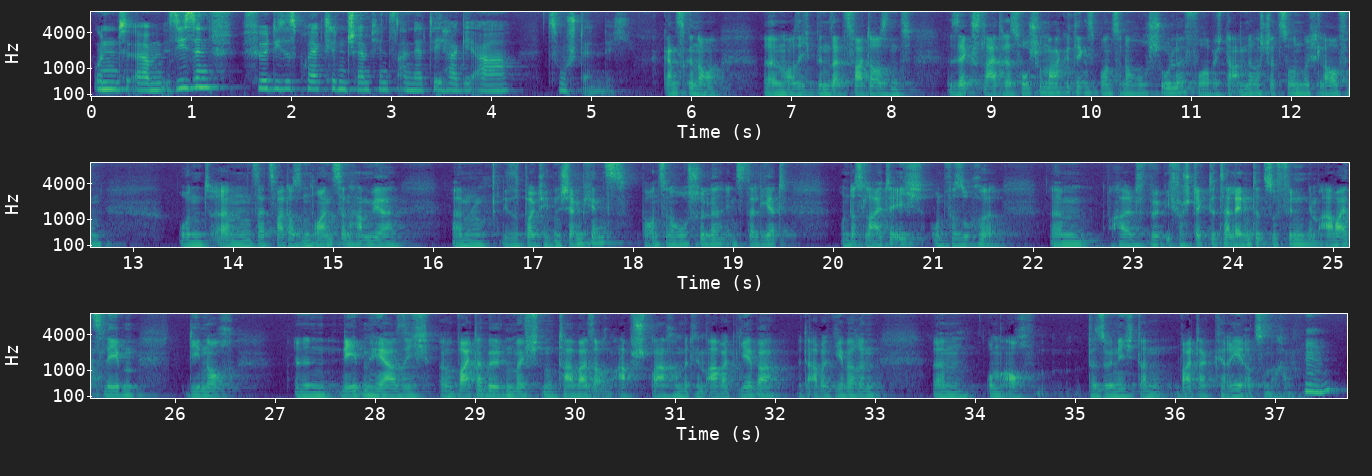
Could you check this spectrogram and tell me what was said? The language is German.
Und ähm, Sie sind für dieses Projekt Hidden Champions an der THGA zuständig. Ganz genau. Ähm, also ich bin seit 2006 Leiter des Hochschulmarketings bei uns in der Hochschule. Vorher habe ich eine andere Station durchlaufen. Und ähm, seit 2019 haben wir ähm, dieses Projekt Hidden Champions bei uns in der Hochschule installiert. Und das leite ich und versuche ähm, halt wirklich versteckte Talente zu finden im Arbeitsleben, die noch nebenher sich äh, weiterbilden möchten, teilweise auch in Absprache mit dem Arbeitgeber, mit der Arbeitgeberin, ähm, um auch persönlich dann weiter Karriere zu machen. Hm.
